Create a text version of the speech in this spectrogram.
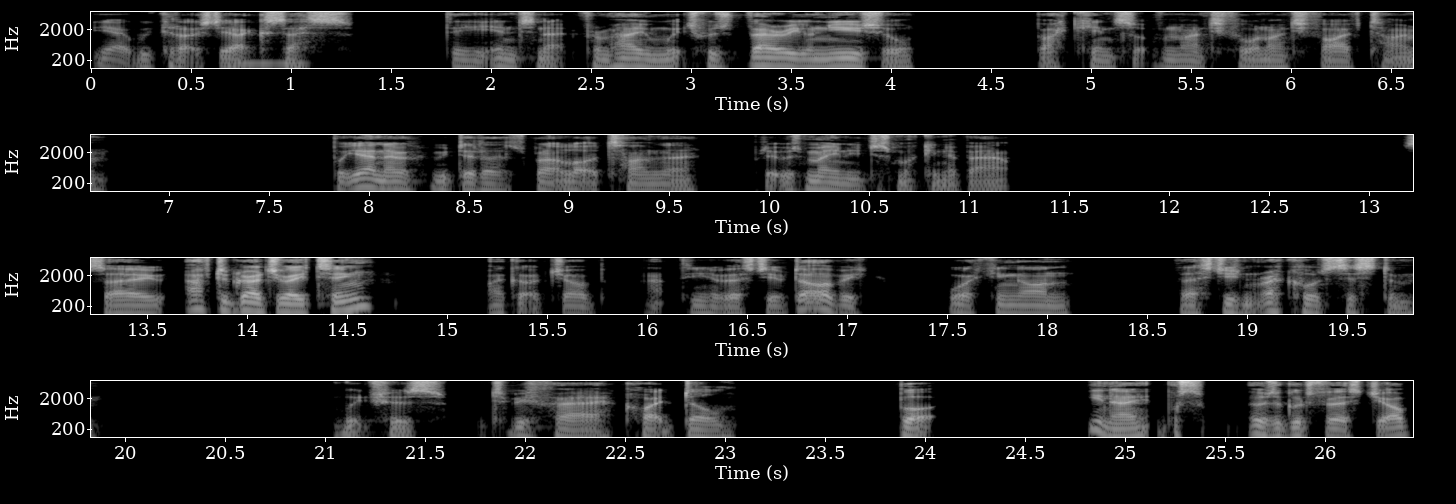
yeah, we could actually access the internet from home, which was very unusual back in sort of 94, 95 time. But yeah, no, we did. I spent a lot of time there, but it was mainly just mucking about. So after graduating, I got a job at the University of Derby working on their student record system, which was, to be fair, quite dull. But, you know, it was, it was a good first job.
